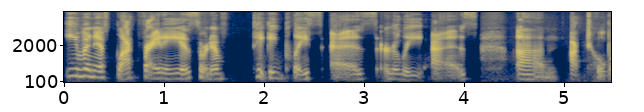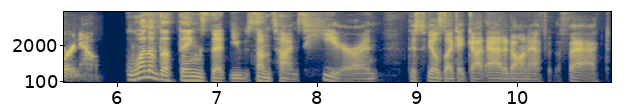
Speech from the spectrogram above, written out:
even if Black Friday is sort of taking place as early as um, October now one of the things that you sometimes hear, and this feels like it got added on after the fact,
